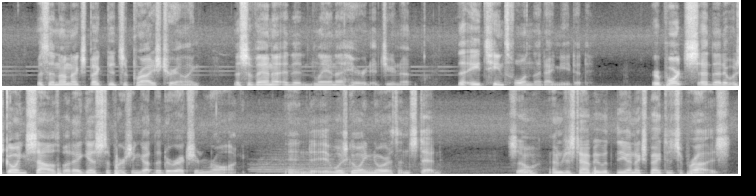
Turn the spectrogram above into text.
with an unexpected surprise trailing the Savannah and Atlanta Heritage Unit, the 18th one that I needed. Reports said that it was going south, but I guess the person got the direction wrong, and it was going north instead. So, I'm just happy with the unexpected surprise.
